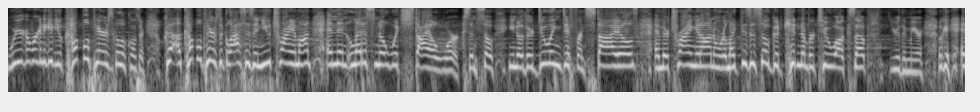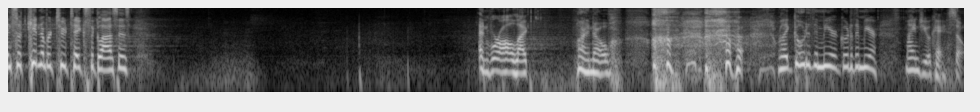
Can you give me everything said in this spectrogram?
we're, we're gonna give you a couple pairs, a little closer, a couple pairs of glasses, and you try them on, and then let us know which style works. And so, you know, they're doing different styles, and they're trying it on, and we're like, this is so good. Kid number two walks up, you're the mirror. Okay, and so kid number two takes the glasses, and we're all like, I know. We're like, go to the mirror, go to the mirror. Mind you, okay, so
